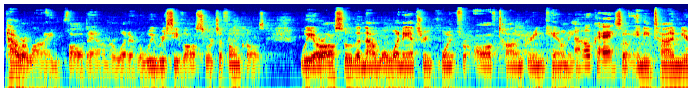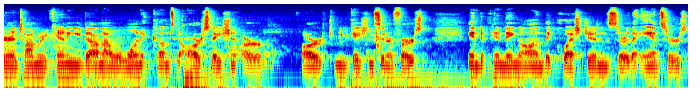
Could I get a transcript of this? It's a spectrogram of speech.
power line fall down or whatever. We receive all sorts of phone calls. We are also the 911 answering point for all of Tom Green County. okay. So anytime you're in Tom Green County, you dial 911, it comes to our station or our communication center first. And depending on the questions or the answers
